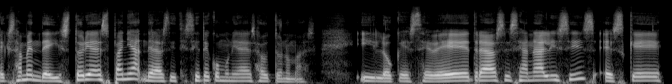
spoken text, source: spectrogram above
examen de Historia de España de las 17 comunidades autónomas. Y lo que se ve tras ese análisis es que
